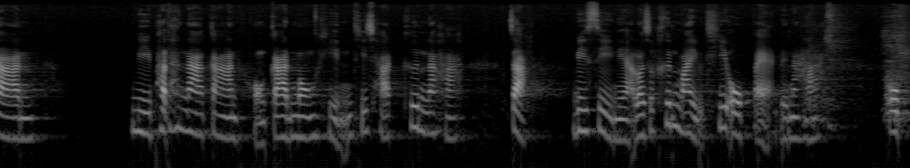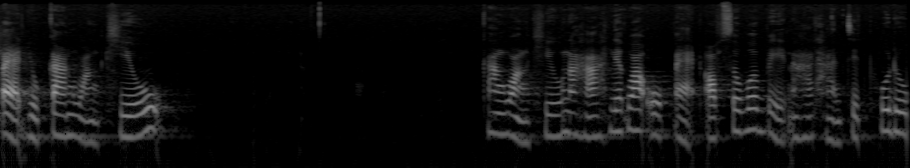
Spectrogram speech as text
การมีพัฒนาการของการมองเห็นที่ชัดขึ้นนะคะ จาก B4 เนี่ยเราจะขึ้นมาอยู่ที่ O8 เลยนะคะ O8 อยู่กลางหว่างคิ้ว กลางหว่างคิ้วนะคะ เรียกว่า O8 observer base นะคะ ฐานจิตผู้ดู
